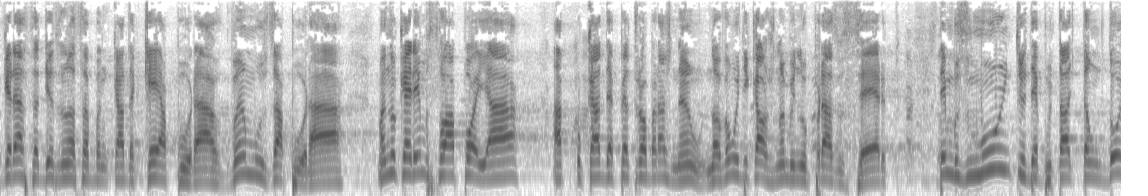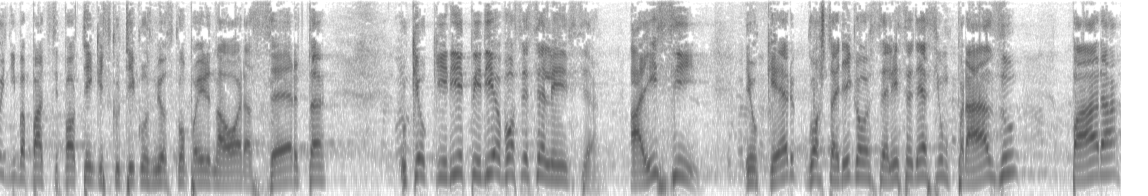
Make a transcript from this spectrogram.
Graças a Deus a nossa bancada quer apurar, vamos apurar, mas não queremos só apoiar a, o caso da Petrobras, não. Nós vamos indicar os nomes no prazo certo. Temos muitos deputados que estão doidinhos para participar, tenho que discutir com os meus companheiros na hora certa. O que eu queria pedir a Vossa Excelência, aí sim, eu quero, gostaria que a Vossa Excelência desse um prazo para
